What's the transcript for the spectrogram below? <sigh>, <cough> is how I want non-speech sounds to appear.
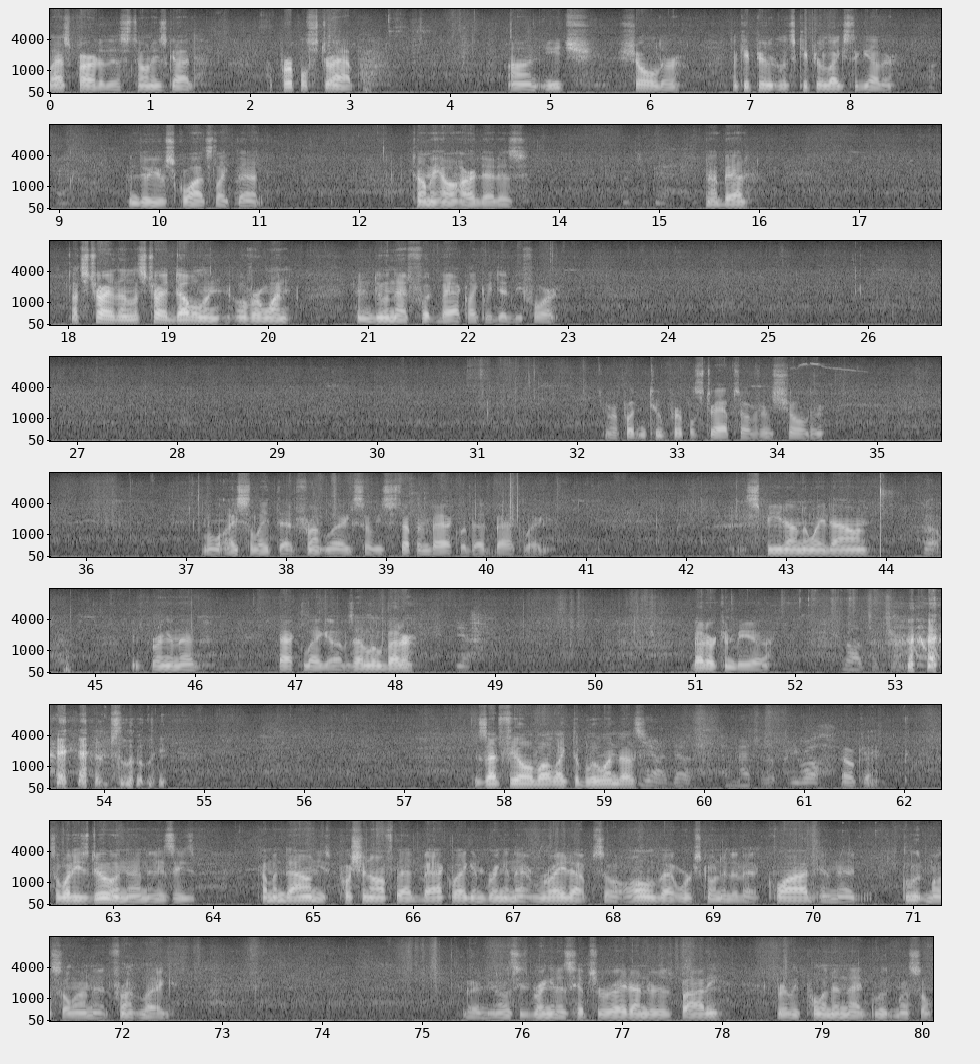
last part of this, Tony's got a purple strap on each shoulder. Now keep your, let's keep your legs together Okay. and do your squats like that. Tell me how hard that is. Not bad. Let's try then, let's try doubling over one and doing that foot back like we did before. We're putting two purple straps over his shoulder. We'll isolate that front leg so he's stepping back with that back leg. Speed on the way down, up. He's bringing that back leg up. Is that a little better? Yeah. Better can be a Relative <laughs> term. absolutely. Does that feel about like the blue one does? yeah, it does. It matches up pretty well. Okay. So what he's doing then is he's coming down, he's pushing off that back leg and bringing that right up. So all of that work's going into that quad and that glute muscle on that front leg. Good. You notice he's bringing his hips right under his body, really pulling in that glute muscle.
